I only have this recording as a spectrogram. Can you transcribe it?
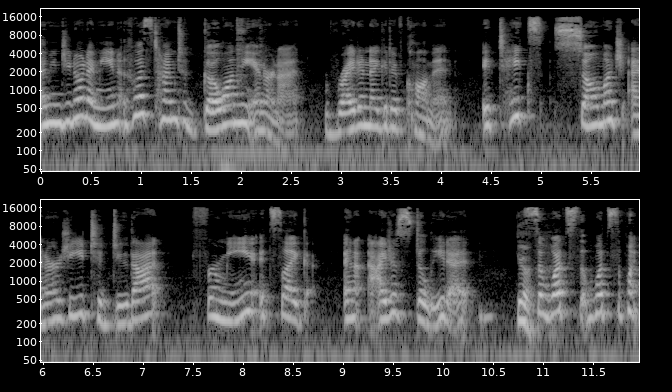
I mean, do you know what I mean? Who has time to go on the internet, write a negative comment? It takes so much energy to do that. For me, it's like, and I just delete it. Yeah. So what's the, what's the point?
